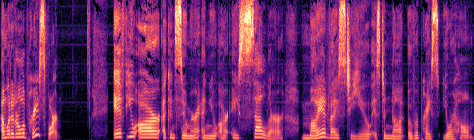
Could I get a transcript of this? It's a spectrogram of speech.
and what it'll appraise for. If you are a consumer and you are a seller, my advice to you is to not overprice your home.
